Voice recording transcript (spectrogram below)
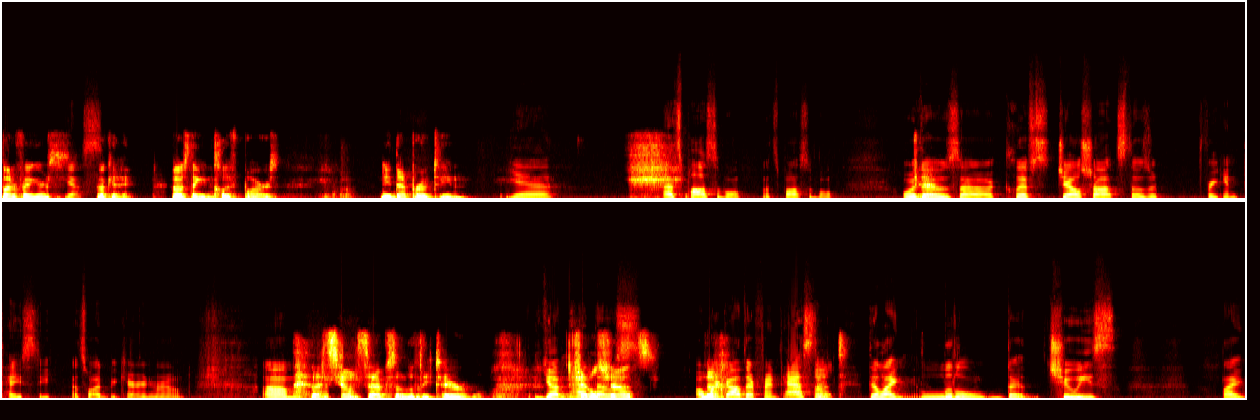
Butterfingers? Yes. Okay. I was thinking Clif bars. Need that protein. Yeah, that's possible. That's possible. Or those uh, Clif's gel shots. Those are freaking tasty. That's what I'd be carrying around. Um, That sounds absolutely terrible. you haven't had Shell those? shots? Oh my god, they're fantastic. Not. They're like little the chewies. Like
